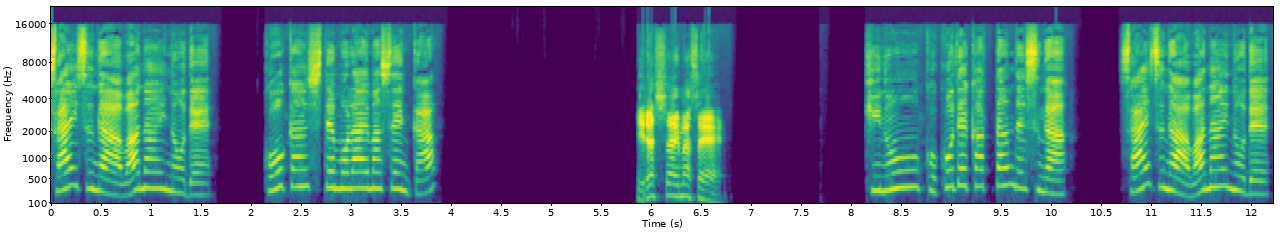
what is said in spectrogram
サイズが合わないので交換してもらえませんか？いらっしゃいませ。昨日ここで買ったんですが、サイズが合わないので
